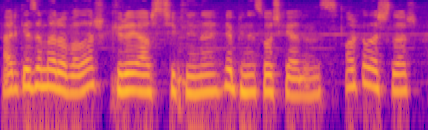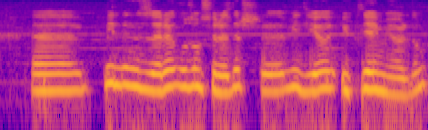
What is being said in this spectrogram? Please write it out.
Herkese merhabalar. Kürey Arz Çiftliği'ne hepiniz hoş geldiniz. Arkadaşlar e, bildiğiniz üzere uzun süredir e, video yükleyemiyordum.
